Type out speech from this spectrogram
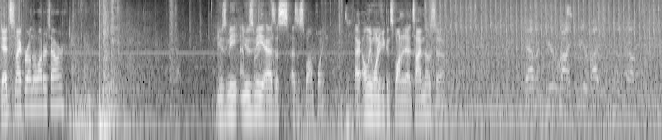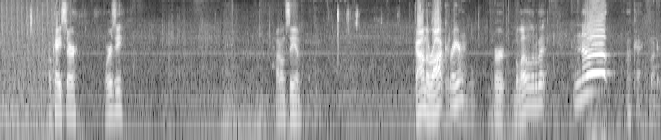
Dead sniper on the water tower? Use me, use me as a s- as a spawn point. Uh, only one of you can spawn in at a time though, so. Gavin, to your right, to your right. Between those houses. Okay, sir. Where is he? I don't see him. Guy on the rock right here? Or below a little bit? No. Okay, fuck it.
